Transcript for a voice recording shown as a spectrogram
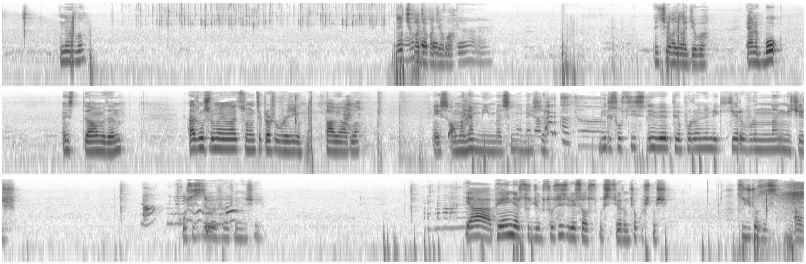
Ne lan? Ne çıkacak acaba? Ne çıkacak acaba? Yani bok. Neyse devam edelim. Her gün sürme yemeği sonra tekrar uğrayacağım. Tabii abla. Neyse amelem miyim ben senin neyse. Bir sosisli ve pepperoni iki kere fırından geçir. Sosisli ve fırında şey. Ya peynir, sucuk, sosis ve sos istiyorum. Çok pişmiş. Sucuk sosis. Tamam.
